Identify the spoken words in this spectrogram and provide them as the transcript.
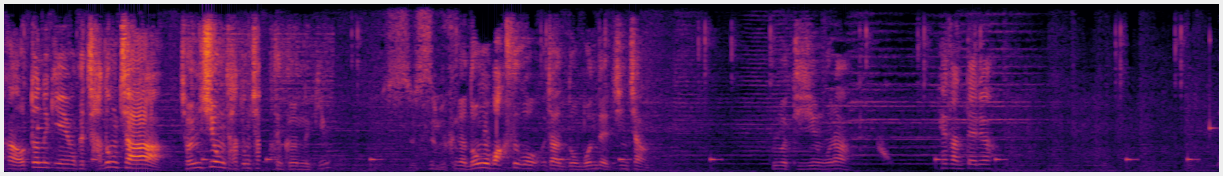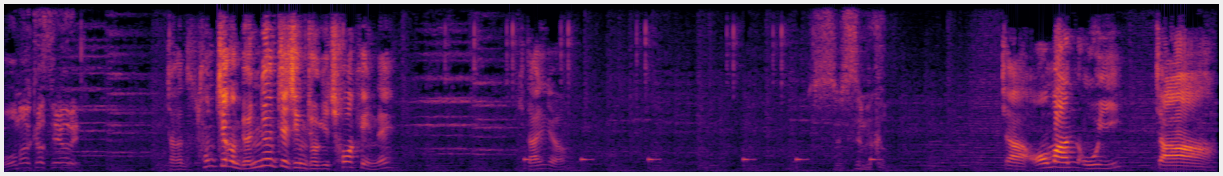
약간 어떤 느낌이면 그 자동차 전시용 자동차 같은 그런 느낌? 그러니까 너무 막 쓰고 자 너 뭔데? 진창. 불러 뒤지는구나. 해산 때려. 자 근데 손책은 몇 년째 지금 저기 처박혀 있네? 기다려. 자 엄한 오이. 자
